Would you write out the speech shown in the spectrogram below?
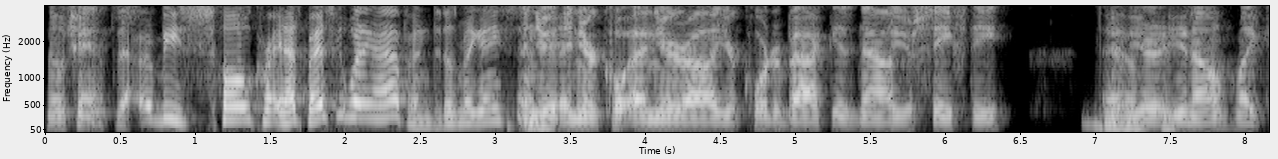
No chance. that would be so crazy that's basically what happened. It doesn't make any sense And your and your and your uh, your quarterback is now your safety, and yeah, you're you know like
